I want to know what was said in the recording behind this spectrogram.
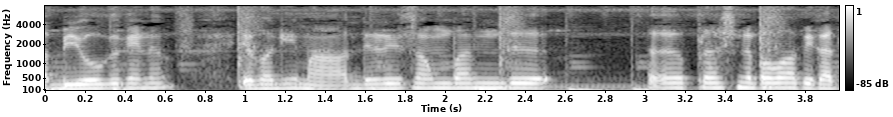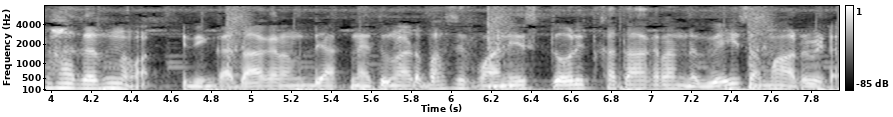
අභියෝග ගැන ඒවගේ මාධ්‍යරය සම්බන්ධ ප්‍රශ්න පවා අපි කතා කරනවා. ඉතින් කතා කරන්න දෙයක් නැතුනට පස්සේ ෆනි ස්ටෝරිත් කතා කරන්න වෙයි සමහරවට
